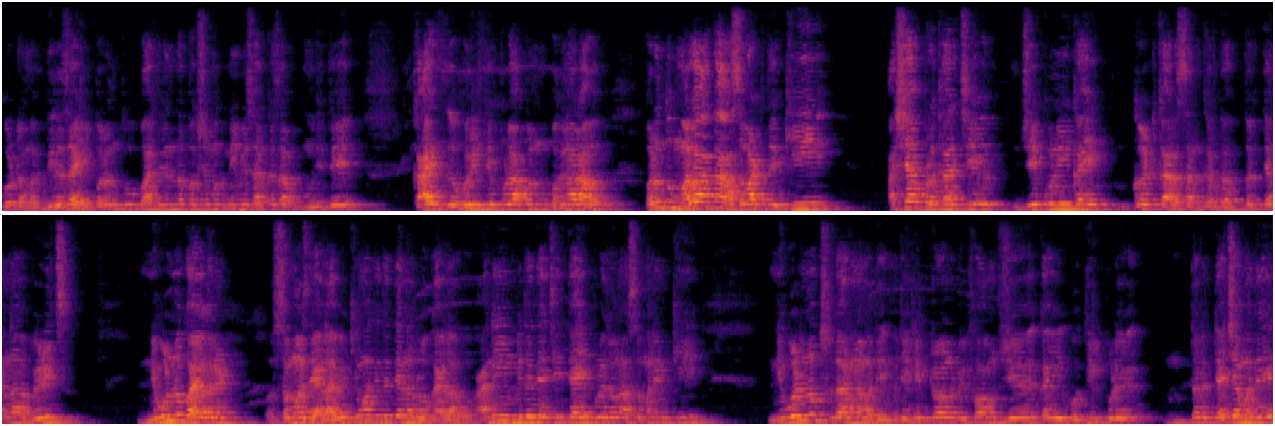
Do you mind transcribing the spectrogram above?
कोर्टामध्ये दिलं जाईल परंतु भारतीय जनता पक्ष मग नेहमीसारखंच म्हणजे ते काय होईल ते पुढे आपण बघणार आहोत. परंतु मला आता असं वाटतं की अशा प्रकारचे जे कोणी काही कट कारस्थान करतात तर त्यांना वेळीच निवडणूक आयोगाने समज द्यायला हवी किंवा तिथे त्यांना रोखायला हवं. आणि मी तर त्याची त्याही पुढे जाऊन असं म्हणेन की निवडणूक सुधारणामध्ये म्हणजे इलेक्ट्रॉनिक रिफॉर्म जे काही होतील पुढे तर त्याच्यामध्ये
